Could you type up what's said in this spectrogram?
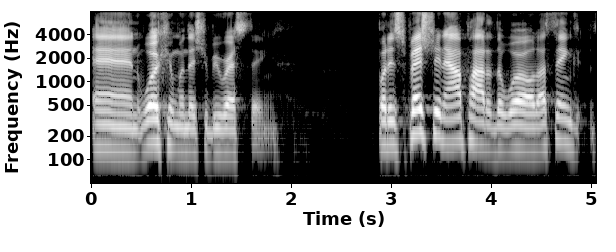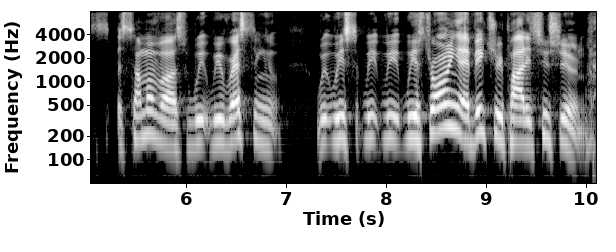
and working when they should be resting. But especially in our part of the world, I think some of us, we, we're resting we, we, we, we're throwing a victory party too soon.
